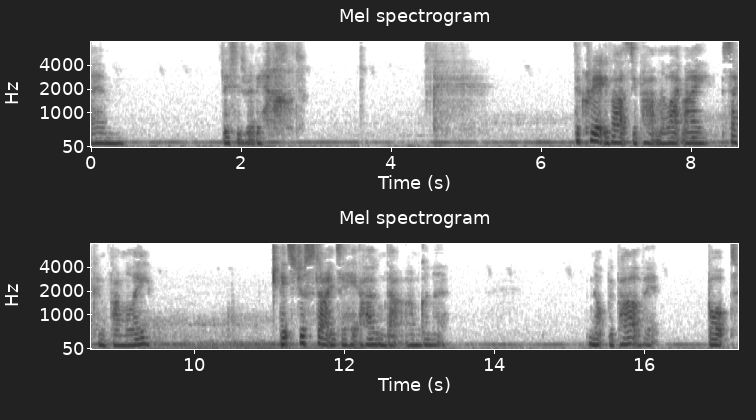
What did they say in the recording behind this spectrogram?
Um, this is really hard. The Creative Arts Department, like my second family, it's just starting to hit home that I'm going to not be part of it. But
